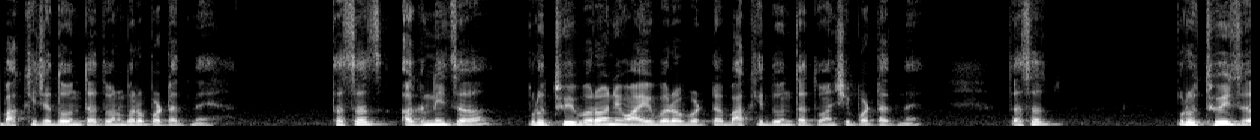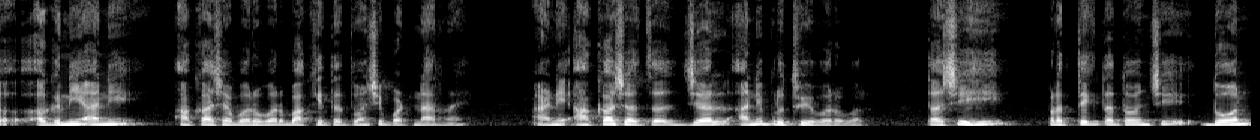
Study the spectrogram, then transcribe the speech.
बाकीच्या दोन तत्वांबरोबर पटत नाही. तसंच अग्नीचं पृथ्वीबरोबर आणि वायूबरोबर पटतं बाकी दोन तत्वांशी पटत नाही. तसंच पृथ्वीचं अग्नी आणि आकाशाबरोबर बाकी तत्वांशी पटणार नाही. आणि आकाशाचं जल आणि पृथ्वीबरोबर तशी ही प्रत्येक तत्वांची दोन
